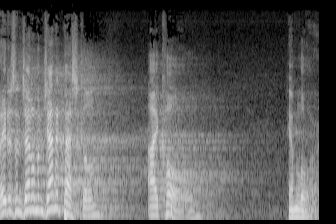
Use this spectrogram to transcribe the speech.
Ladies and gentlemen, Janet Pascal, I call him Lord.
